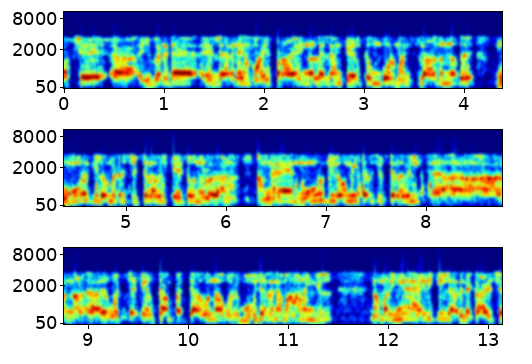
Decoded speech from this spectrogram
പക്ഷേ ഇവരുടെ എല്ലാവരുടെയും അഭിപ്രായങ്ങളെല്ലാം കേൾക്കുമ്പോൾ മനസ്സിലാകുന്നത് നൂറ് കിലോമീറ്റർ ചുറ്റളവിൽ കേട്ടു എന്നുള്ളതാണ്. അങ്ങനെ നൂറ് കിലോമീറ്റർ ചുറ്റളവിൽ ഒറ്റ കേൾക്കാൻ പറ്റാവുന്ന ഒരു ഭൂചലനമാണെങ്കിൽ നമ്മൾ ഇങ്ങനെ ആയിരിക്കില്ല അതിന്റെ കാഴ്ച.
